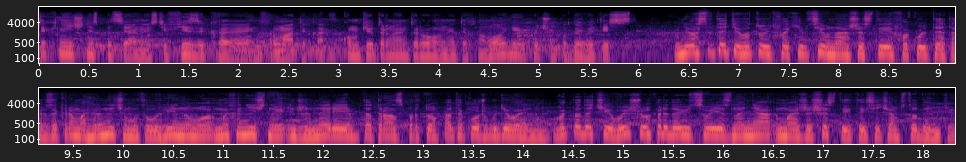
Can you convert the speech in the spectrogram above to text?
Технічні спеціальності, фізика, інформатика, комп'ютерно інтегровані технології. Хочу подивитись. В університеті готують фахівців на шести факультетах, зокрема гірничо-металургійному, механічної інженерії та транспорту, а також будівельному. Викладачі вишу передають свої знання майже шести тисячам студентів.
